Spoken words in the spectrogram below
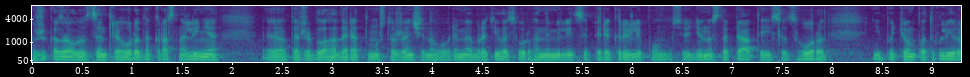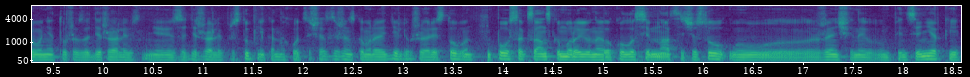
тоже казалось в центре города красная линия. Э, Опять же, благодаря тому, что женщина вовремя обратилась в органы милиции, перекрыли полностью и 95-й, и соцгород, и путем патрулирования тоже задержали, не задержали преступника, находится сейчас в Дзержинском райотделе, уже арестован. По Саксанскому району около 17 часов у женщины, у пенсионерки,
